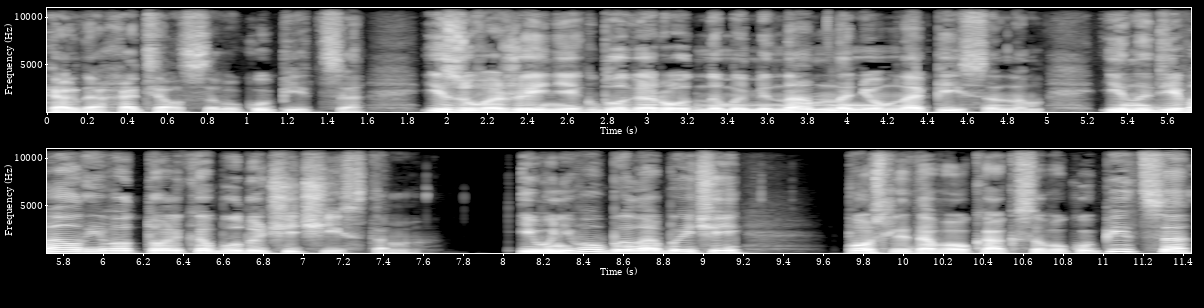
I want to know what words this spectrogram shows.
когда хотел совокупиться, из уважения к благородным именам на нем написанным, и надевал его только будучи чистым. И у него был обычай, после того, как совокупиться,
